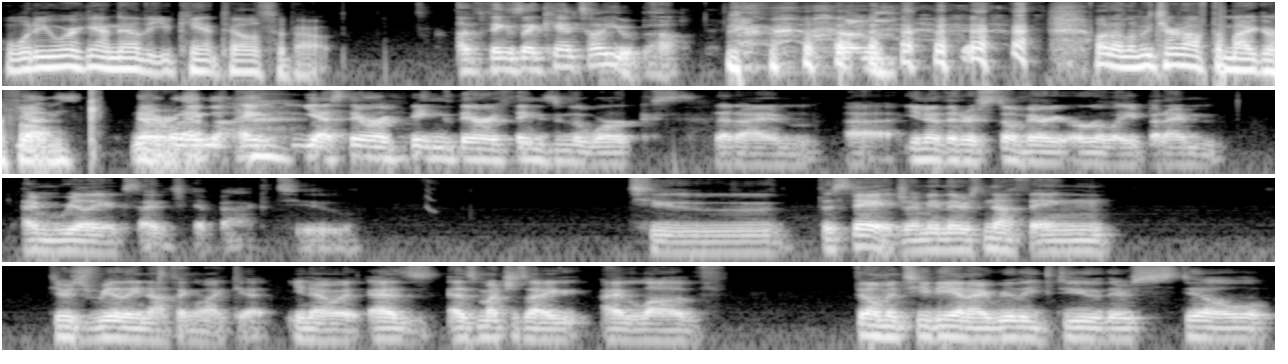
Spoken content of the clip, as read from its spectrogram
What are you working on now that you can't tell us about? Other things i can't tell you about um, Hold on, let me turn off the microphone. Yes. There No, we but I'm, I, yes, there are things there are things in the works that I'm, uh, you know, that are still very early, but I'm I'm really excited to get back to to the stage. I mean, there's nothing, there's really nothing like it. You know, as as much as I I love film and TV, and I really do, there's still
